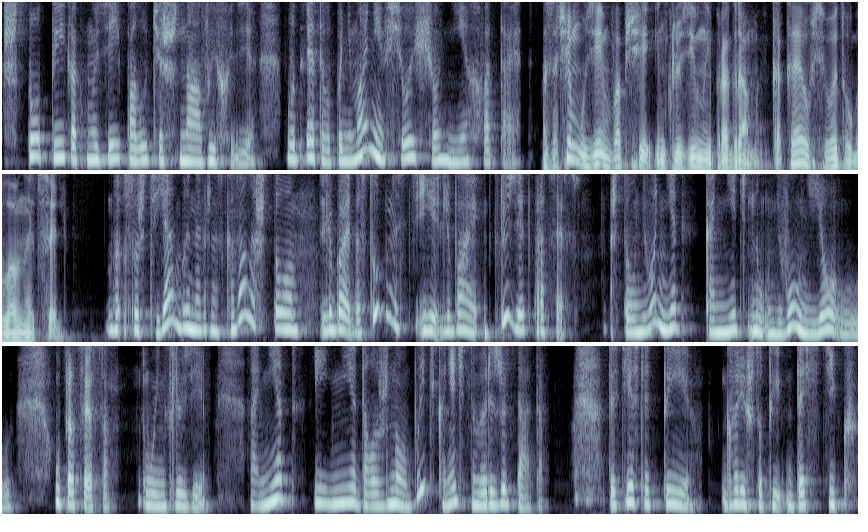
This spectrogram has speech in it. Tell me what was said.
что ты как музей получишь на выходе. Вот этого понимания все еще не хватает. А зачем музеям вообще инклюзивные программы? Какая у всего этого главная цель? Слушайте, я бы, наверное, сказала, что любая доступность и любая инклюзия — это процесс что у него нет конечного, ну, у него, у нее, у, у процесса, у инклюзии а нет и не должно быть конечного результата. То есть если ты говоришь, что ты достиг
